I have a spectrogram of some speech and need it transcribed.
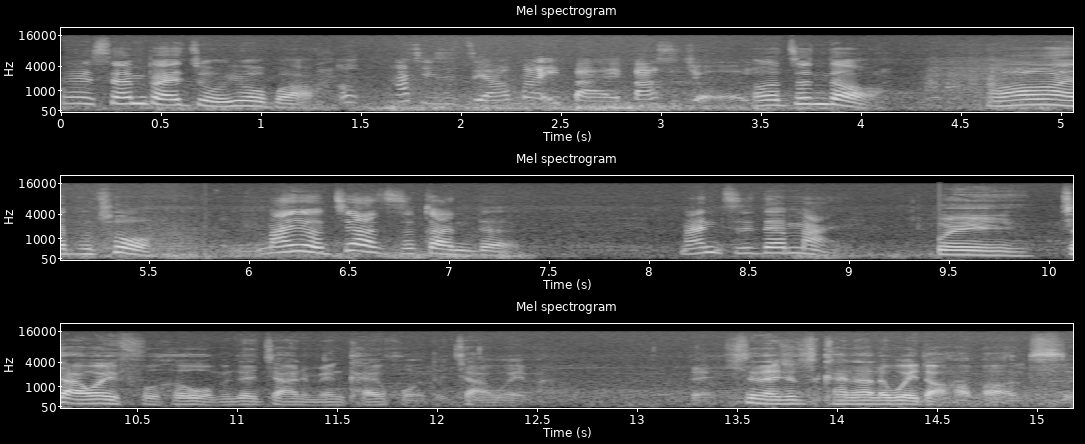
在三百左右吧。哦，它其实只要卖一百八十九而已。哦，真的？哦，还不错，蛮有价值感的，蛮值得买。因为价位符合我们在家里面开火的价位嘛。现在就是看它的味道好不好吃。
